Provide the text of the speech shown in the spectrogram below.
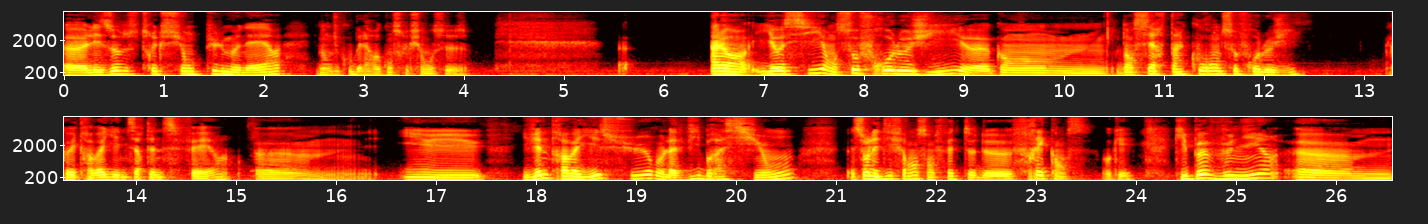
euh, les obstructions pulmonaires, donc du coup bah, la reconstruction osseuse. Alors, il y a aussi en sophrologie, euh, quand, dans certains courants de sophrologie, quand ils travaillent à une certaine sphère, ils, viennent travailler sur la vibration, sur les différences en fait de fréquences, ok, qui peuvent venir euh,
